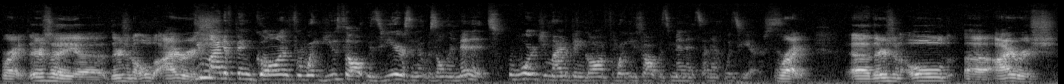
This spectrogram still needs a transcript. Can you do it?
Right? There's a uh, there's an old Irish. You might have been gone for what you thought was years and it was only minutes, or you might have been gone for what you thought was minutes and it was years. Right. Uh, there's an old uh, Irish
